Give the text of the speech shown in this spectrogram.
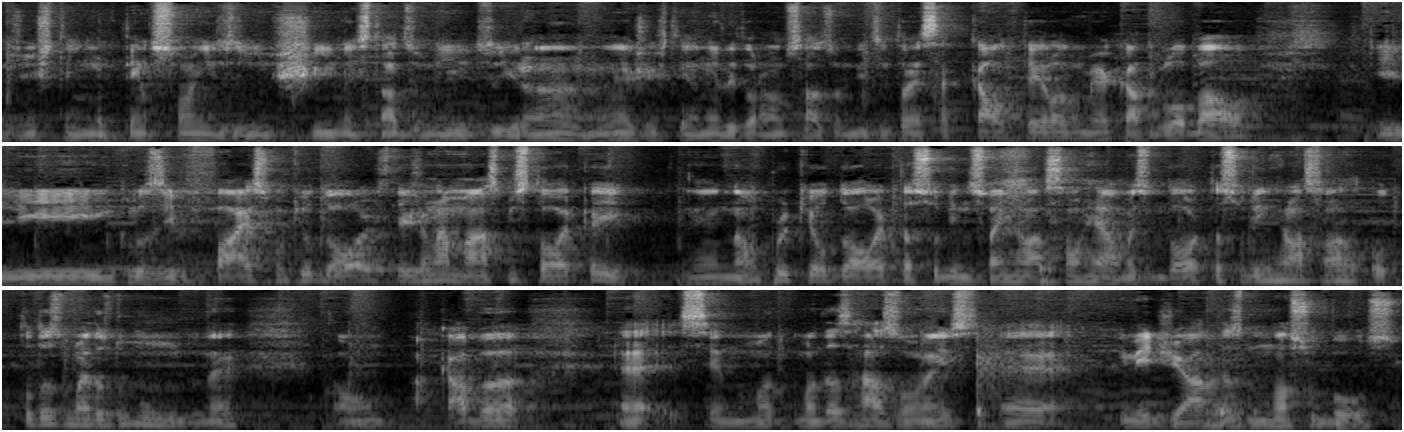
A gente tem tensões em China, Estados Unidos, Irã, né? a gente tem ano eleitoral nos Estados Unidos. Então, essa cautela no mercado global, ele inclusive faz com que o dólar esteja na máxima histórica aí. né? Não porque o dólar está subindo só em relação ao real, mas o dólar está subindo em relação a todas as moedas do mundo. Né? Então, acaba é, sendo uma, uma das razões é, imediatas no nosso bolso.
